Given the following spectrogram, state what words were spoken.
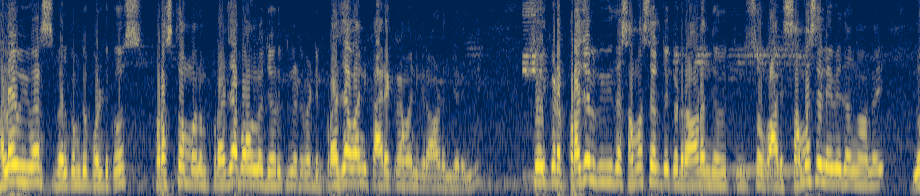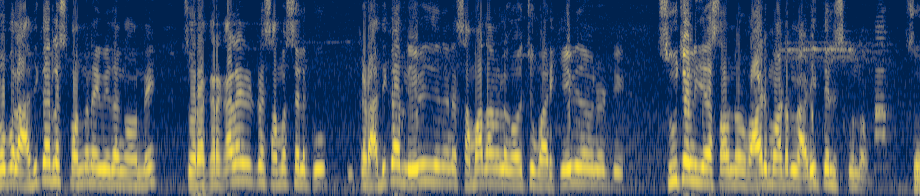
Hello viewers welcome to politicos. ప్రస్తుతం మనం ప్రజాభవన్లో జరుగుతున్నటువంటి ప్రజావాణి కార్యక్రమానికి రావడం జరిగింది. సో ఇక్కడ ప్రజలు వివిధ సమస్యలతో ఇక్కడ రావడం జరుగుతుంది. సో వారి సమస్యలు ఏ విధంగా ఉన్నాయి? లోపల అధికారుల స్పందన ఏ విధంగా ఉన్నాయి? సో రకరకాలైనటువంటి సమస్యలకు ఇక్కడ అధికారులు ఏ విధమైన సమాధానాలు కావచ్చు? వారికి ఏ విధమైనటువంటి సూచనలు చేస్తా ఉన్నారు? వారి మాటలను అడిగి తెలుసుకుందాం. సో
